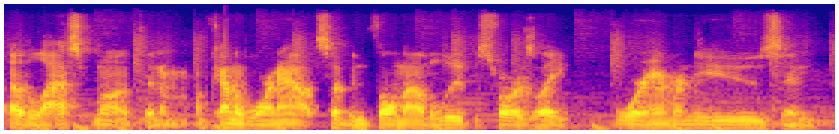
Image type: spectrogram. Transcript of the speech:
uh, the last month, and I'm, I'm kind of worn out. So I've been falling out of the loop as far as like Warhammer news and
